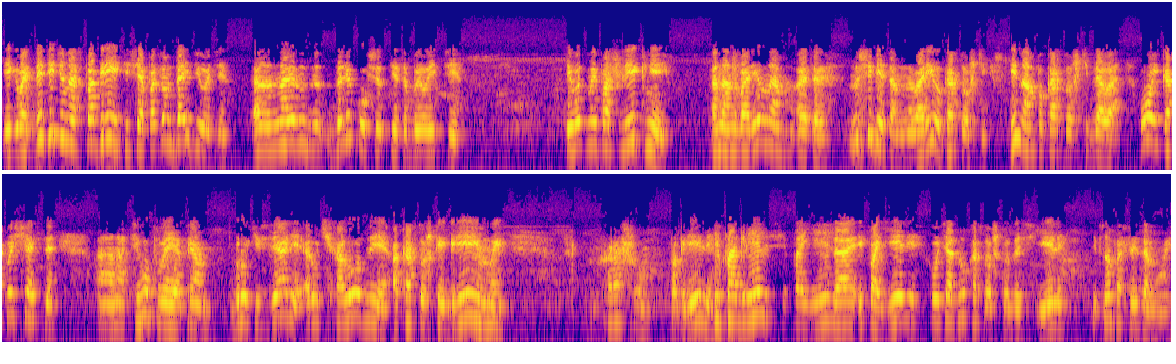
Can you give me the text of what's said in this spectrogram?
и говорит, дадите нас, погрейтесь, а потом дойдете. А, наверное, далеко все-таки это было идти. И вот мы пошли к ней, она наварила нам это, ну себе там наварила картошки, и нам по картошке дала. Ой, какое счастье! Она теплая, прям в руки взяли, руки холодные, а картошкой греем мы. Хорошо, погрели. И погрелись, и поели. Да, и поели. Хоть одну картошку да съели. И потом пошли домой.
